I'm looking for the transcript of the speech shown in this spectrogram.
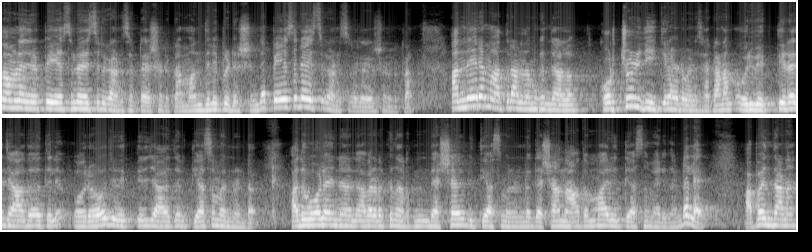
നമ്മൾ പേഴ്സണലൈസ്ഡ് കൺസൾട്ടേഷൻ എടുക്കാം. മന്ത്ലി പിഡിഷന്റെ പേഴ്സണലൈസ്ഡ് കൺസൾട്ടേഷൻ എടുക്കാം. അന്നേരം മാത്രമാണ് നമുക്ക് എന്താണ് കുറച്ചുകൂടി ഡീറ്റെയിൽ ആയിട്ട് മനസ്സിലാക്കാം. കാരണം ഒരു വ്യക്തിയുടെ ജാതകത്തിൽ ഓരോ വ്യക്തിയുടെ ജാതകത്തിൽ വ്യത്യാസം വരുന്നുണ്ട്. അതുപോലെ തന്നെയാണ് അവർക്ക് നടത്തുന്ന ദശ വ്യത്യാസം വരുന്നുണ്ട്. ദശാനാഥന്മാർ വ്യത്യാസം വരുന്നുണ്ട് അല്ലേ? അപ്പോൾ എന്താണ്?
